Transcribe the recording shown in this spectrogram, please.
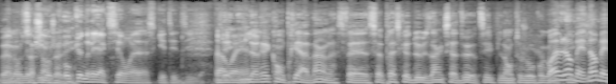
Ben non, on ça change rien. aucune réaction à ce qui a été dit. Ah Ils- ouais, hein. l'auraient compris avant. Là. Ça, fait, ça fait presque deux ans que ça dure, tu sais, puis ils l'ont toujours pas compris. Ouais, mais non, mais non, mais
